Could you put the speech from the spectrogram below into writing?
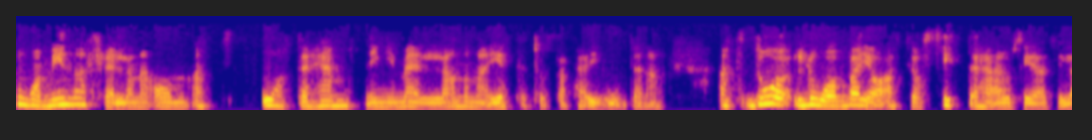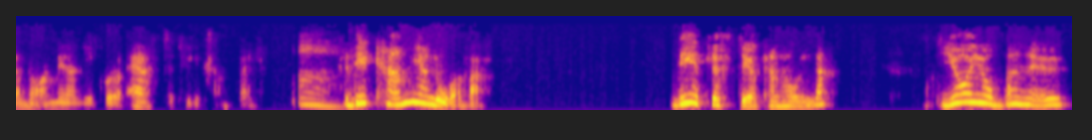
påminna föräldrarna om att återhämtning emellan de här jättetuffa perioderna. Att då lovar jag att jag sitter här och ser ert lilla barn medan ni går och äter till exempel. Mm. För det kan jag lova. Det är ett löfte jag kan hålla. Jag jobbar nu,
